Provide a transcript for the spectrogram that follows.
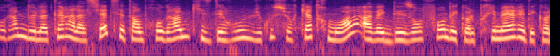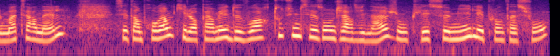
Programme de la Terre à l'assiette, c'est un programme qui se déroule du coup sur 4 mois avec des enfants d'école primaire et d'école maternelle. C'est un programme qui leur permet de voir toute une saison de jardinage, donc les semis, les plantations,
